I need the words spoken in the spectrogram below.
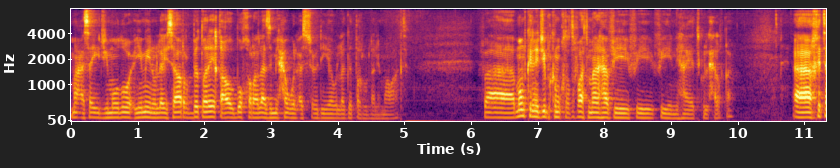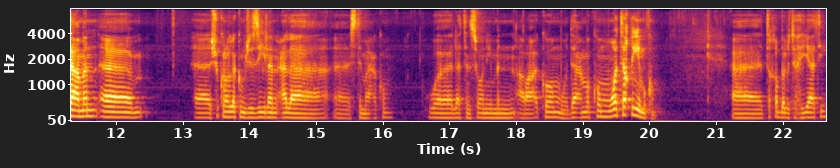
ما عسى يجي موضوع يمين ولا يسار بطريقة أو بأخرى لازم يحول على السعودية ولا قطر ولا الإمارات. فممكن نجيب لكم مقتطفات منها في في في نهاية كل حلقة. آه ختاما آه آه شكرا لكم جزيلا على آه استماعكم ولا تنسوني من آرائكم ودعمكم وتقييمكم آه تقبلوا تحياتي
